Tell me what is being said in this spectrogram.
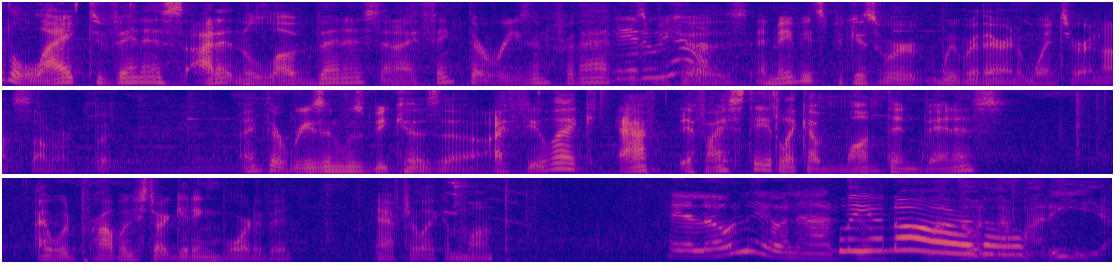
I liked Venice. I didn't love Venice, and I think the reason for that is Here we because, and maybe it's because we're we were there in winter and not summer, but I think the reason was because uh, I feel like af- if I stayed like a month in Venice, I would probably start getting bored of it after like a month. Hello, Leonardo. Madonna Maria.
